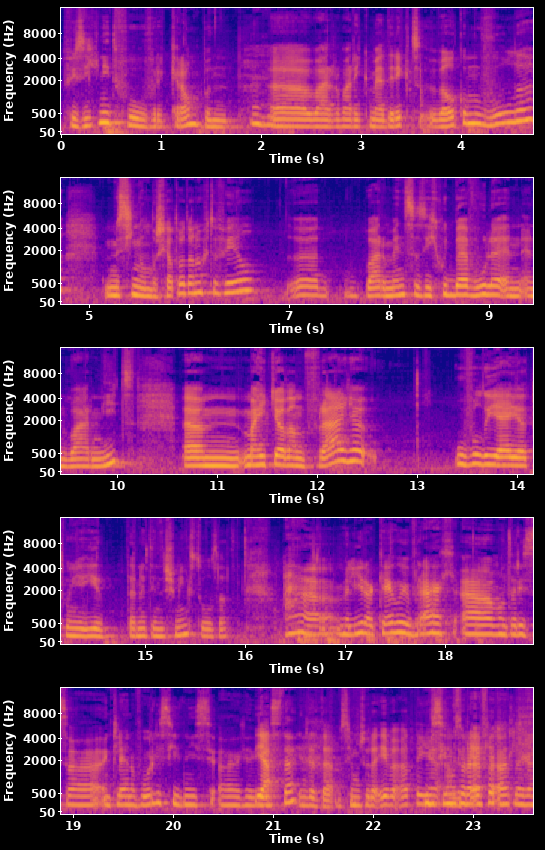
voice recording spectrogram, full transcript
fysiek niet voel verkrampen. Mm -hmm. uh, waar, waar ik mij direct welkom voelde. Misschien onderschatten we dat nog te veel. Uh, waar mensen zich goed bij voelen en, en waar niet. Um, mag ik jou dan vragen, hoe voelde jij je toen je hier daarnet in de schminkstoel zat? Ah, Melira, kei goede vraag. Uh, want er is uh, een kleine voorgeschiedenis uh, geweest. Ja, hè? inderdaad. Misschien moeten we dat even uitleggen. Misschien moeten we dat even uitleggen.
